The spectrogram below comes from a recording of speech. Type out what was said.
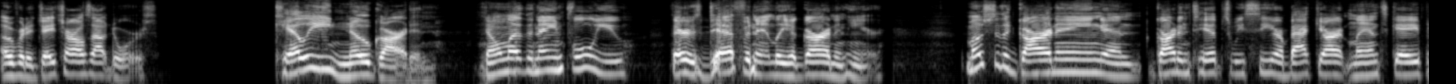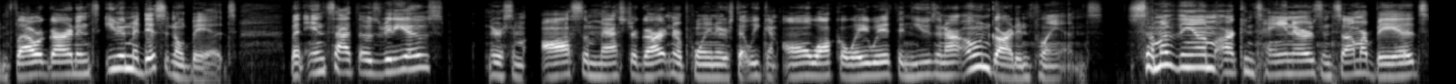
over to J. Charles Outdoors. Kelly No Garden. Don't let the name fool you. There is definitely a garden here. Most of the gardening and garden tips we see are backyard landscape and flower gardens, even medicinal beds. But inside those videos, there are some awesome master gardener pointers that we can all walk away with and use in our own garden plans. Some of them are containers and some are beds.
